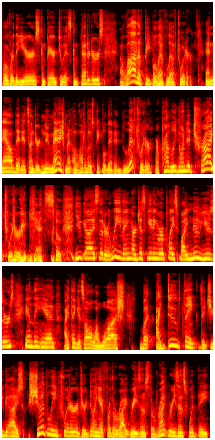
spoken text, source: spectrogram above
over the years compared to its competitors. A lot of people have left Twitter. And now that it's under new management, a lot of those people that had left Twitter are probably going to try Twitter again. So you guys that are leaving are just getting replaced by new users. In the end, I think it's all a wash. But I do think that you guys should leave Twitter if you're doing it for the right reasons. The right reasons would be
